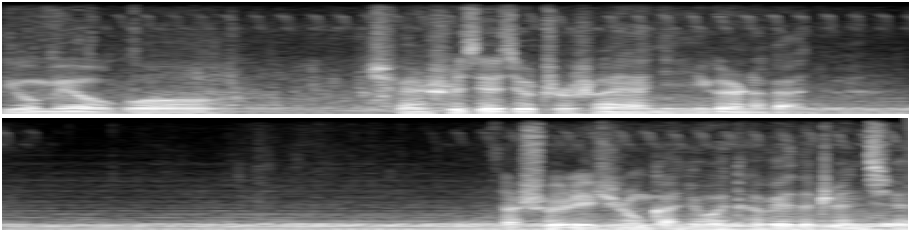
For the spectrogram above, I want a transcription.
你有没有过全世界就只剩下你一个人的感觉？在水里，这种感觉会特别的真切。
